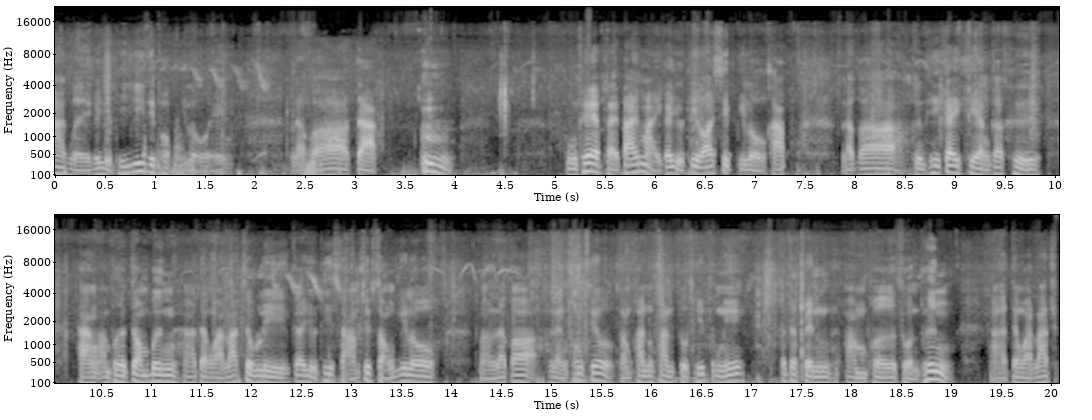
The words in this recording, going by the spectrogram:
มากเลยก็อยู่ที่ 26 กิโลเอง แล้วก็จากกรุงเทพสายใต้ใหม่ก็อยู่ที่ 110 กิโลครับ แล้วก็พื้นที่ใกล้เคียงก็คือทางอำเภอจอมบึงจังหวัดราชบุรีก็อยู่ที่ 32 กิโลแล้วก็แหล่งท่องเที่ยวสำคัญสำคัญสุดที่ตรงนี้ก็จะเป็นอำเภอสวนพึ่งจังหวัดราช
